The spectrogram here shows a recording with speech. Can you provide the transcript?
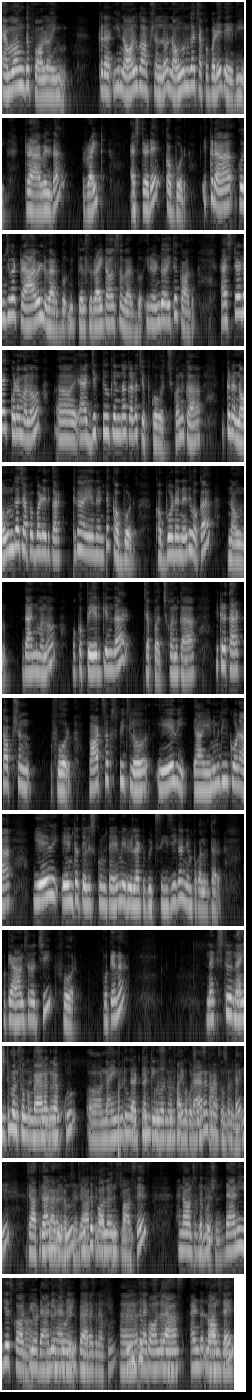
among the following ఇక్కడ ఈ నాలుగు ఆప్షన్లో నౌన్గా చెప్పబడేది ఏది? ట్రావెల్డ్ రైట్ ఎస్టర్డే కబ్బోర్డ్ ఇక్కడ కొంచెంగా ట్రావెల్డ్ వెర్బ్ మీకు తెలుసు రైట్ ఆల్సో వెర్బ్. ఈ రెండు అయితే కాదు. ఎస్టర్డే కూడా మనం యాడ్జెక్టివ్ కింద కూడా చెప్పుకోవచ్చు. కనుక ఇక్కడ నౌన్గా చెప్పబడేది కరెక్ట్గా ఏంటంటే కబ్బోర్డ్ కబ్బోర్డ్ అనేది ఒక నౌన్ దాన్ని మనం ఒక పేరు కింద చెప్పచ్చు. కనుక ఇక్కడ correct option four parts of స్పీచ్లో ఏవి ఆ ఎనిమిది కూడా ఏవి ఏంటో తెలుసుకుంటే మీరు ఇలాంటి బిట్స్ ఈజీగా నింపగలుగుతారు. ఓకే ఆన్సర్ వచ్చి ఫోర్. ఓకేనా? నెక్స్ట్ నెక్స్ట్ మనకి ఒక పారాగ్రాఫ్కు నైన్ టు థర్టీన్ వరకు ఫైవ్ పారాగ్రాఫ్స్ ఉంటాయి జాగ్రత్తగా the following passages and answer the question Danny is a scorpion Danny has eight paragraph. Read the following and long time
